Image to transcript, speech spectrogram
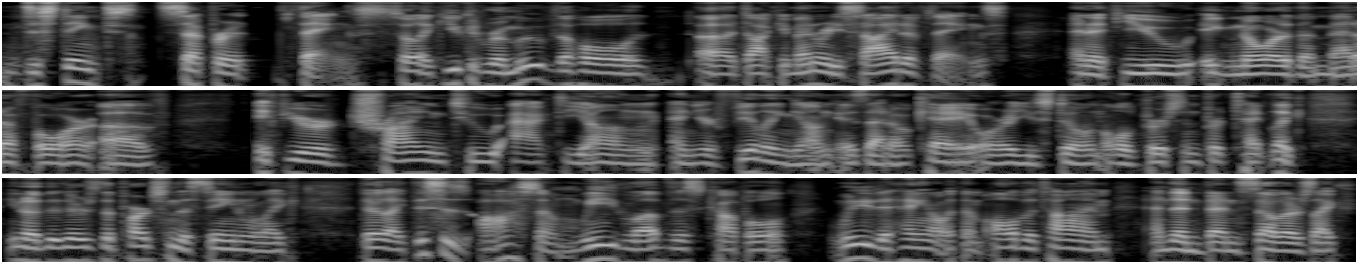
distinct, separate things. So, like, you could remove the whole uh, documentary side of things, and if you ignore the metaphor of if you're trying to act young and you're feeling young, is that okay? Or are you still an old person pretend like, you know, there's the parts in the scene where like they're like, This is awesome. We love this couple. We need to hang out with them all the time. And then Ben Stiller's like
